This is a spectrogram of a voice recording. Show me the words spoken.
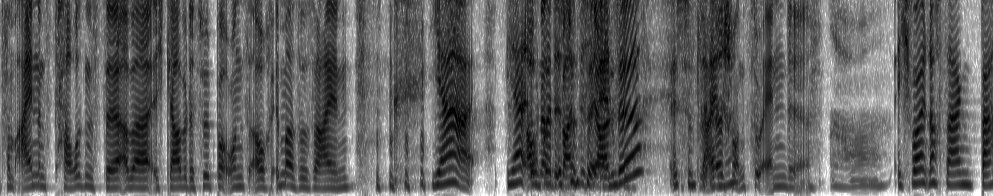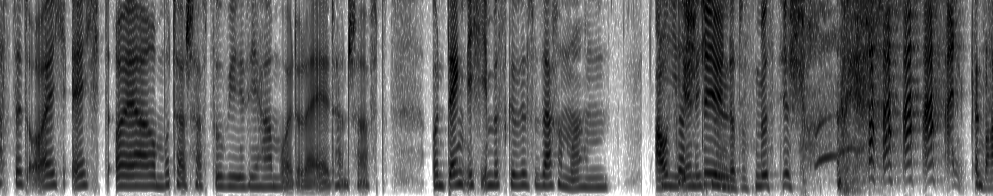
vom einen ins Tausendste, aber ich glaube, das wird bei uns auch immer so sein. Ja, ja, Auch oh Gott, ist schon 20 zu Jahren Ende? ist schon ist zu leider Ende? schon zu Ende. Ich wollte noch sagen, bastelt euch echt eure Mutterschaft so, wie ihr sie haben wollt oder Elternschaft. Und denkt nicht, ihr müsst gewisse Sachen machen. Außer stillen, das ist, müsst ihr schon. Und zwar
